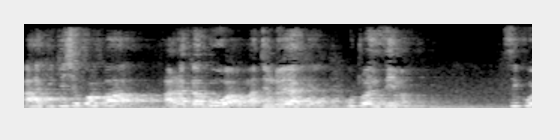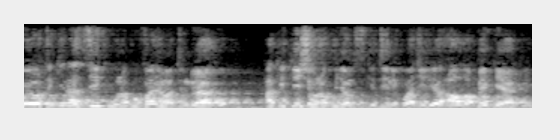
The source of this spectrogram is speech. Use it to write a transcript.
ahakikishe kwamba anakagua matendo yake kutwa nzima, siku yote, kila siku unapofanya matendo yako, hakikisha unakuja msikitini kwa ajili ya Allah peke yake.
